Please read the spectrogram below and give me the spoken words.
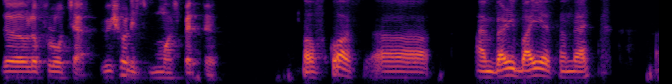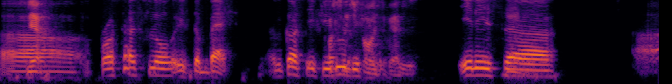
the, the flow chat which one is much better of course uh, i'm very biased on that uh, yeah. process flow is the best because if you process do this it is hmm. uh, uh,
